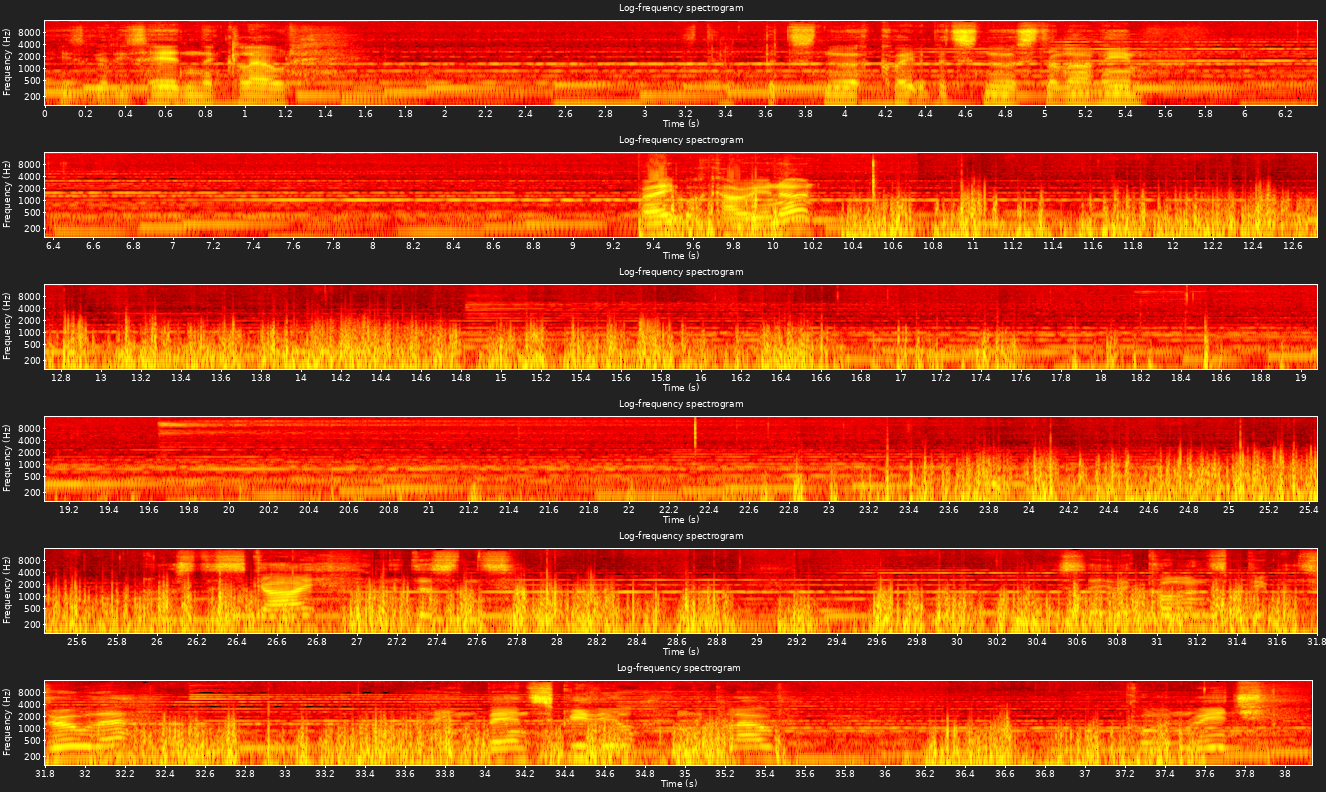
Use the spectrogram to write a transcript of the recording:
He's got his head in the cloud. Still a bit snow, quite a bit snow still on him. Right, we're carrying on. Skye in the distance. See the Cuillins peeping through there behind Beinn Sgritheall in the cloud Cuillin Ridge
